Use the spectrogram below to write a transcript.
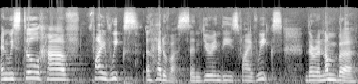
and we still have five weeks ahead of us. And during these five weeks, there are a number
